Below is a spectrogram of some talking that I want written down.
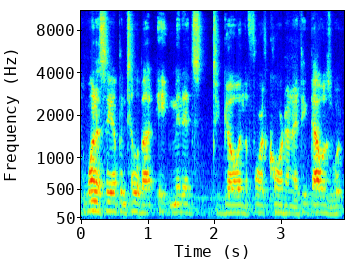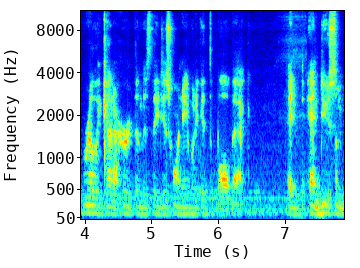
I want to say up until about eight minutes to go in the fourth quarter, and I think that was what really kind of hurt them is they just weren't able to get the ball back and, do some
